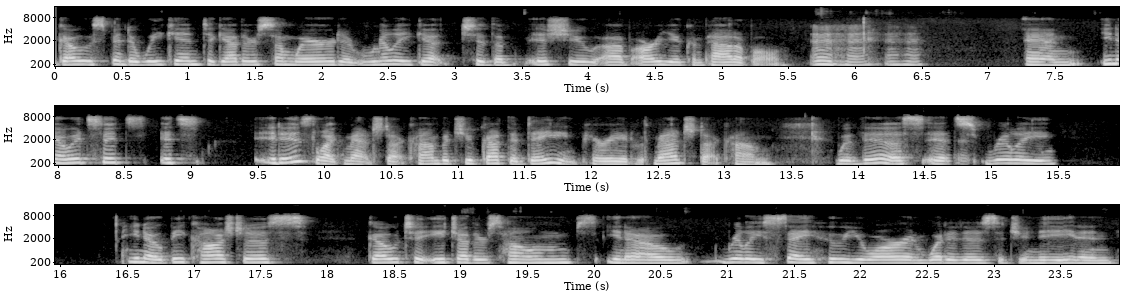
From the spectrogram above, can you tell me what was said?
Go spend a weekend together somewhere to really get to the issue of are you compatible? Mm-hmm. Mm-hmm. And you know, it's it's it's it is like Match.com, but you've got the dating period with Match.com. With this, it's really, you know, be cautious go to each other's homes, you know, really say who you are and what it is that you need and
